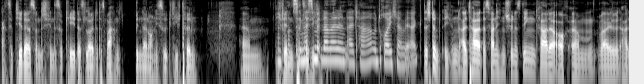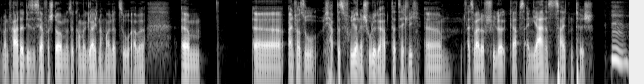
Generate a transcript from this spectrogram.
akzeptiere das und ich finde es okay, dass Leute das machen. Ich bin da noch nicht so tief drin. Ähm, ich finde trotzdem hast du tatsächlich. mittlerweile ein Altar und Räucherwerk. Das stimmt. Ich, ein Altar, das fand ich ein schönes Ding, gerade auch, ähm, weil halt mein Vater dieses Jahr verstorben ist, da kommen wir gleich nochmal dazu, aber ähm, äh, einfach so, ich habe das früher in der Schule gehabt tatsächlich. Ähm, als Waldorfschüler gab es einen Jahreszeitentisch. Hm.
